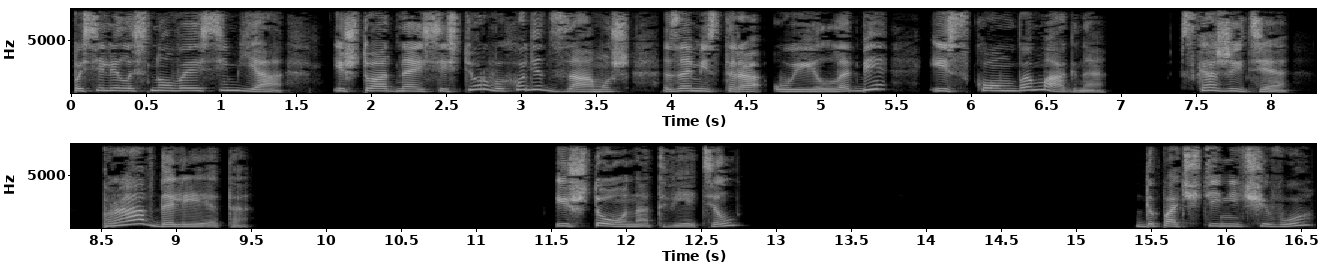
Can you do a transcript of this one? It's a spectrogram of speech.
поселилась новая семья, и что одна из сестер выходит замуж за мистера Уиллоби из Комбе Магна. Скажите, правда ли это?» И что он ответил? «Да почти ничего».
